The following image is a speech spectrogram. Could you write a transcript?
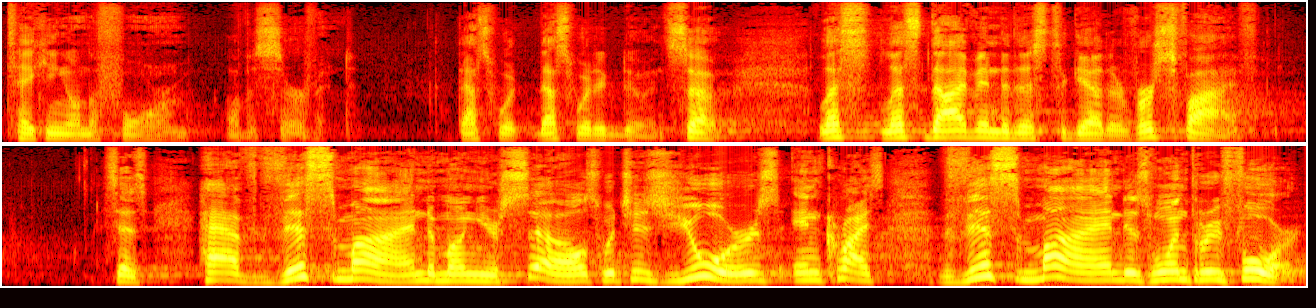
taking on the form of a servant. That's what, that's what it's doing. So let's, let's dive into this together. Verse 5 says, Have this mind among yourselves, which is yours in Christ. This mind is one through four.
